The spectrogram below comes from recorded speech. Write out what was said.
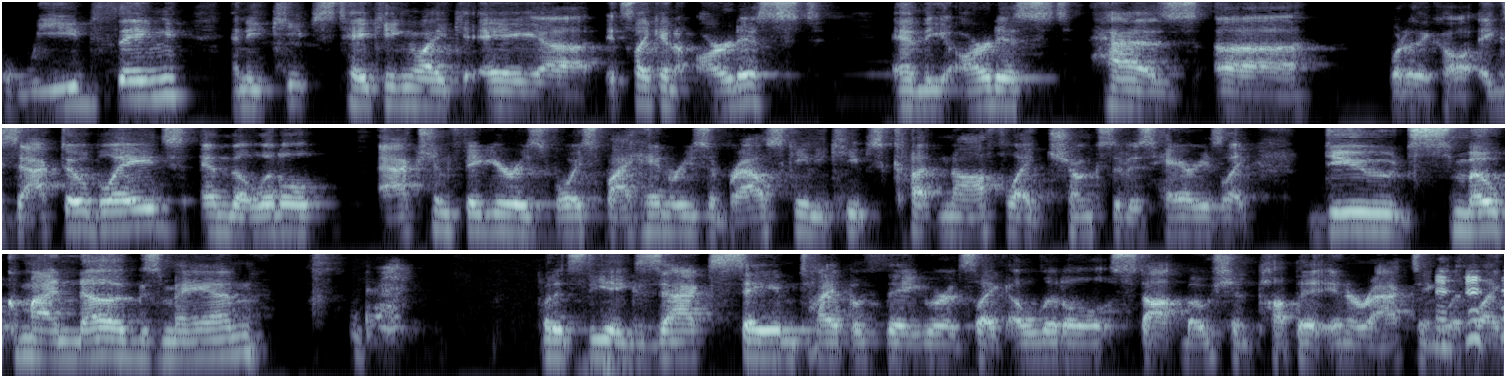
weed thing, and he keeps taking like a. Uh, it's like an artist, and the artist has uh, what do they call it? exacto blades, and the little action figure is voiced by Henry Zebrowski, and he keeps cutting off like chunks of his hair. He's like, "Dude, smoke my nugs, man." But it's the exact same type of thing where it's like a little stop motion puppet interacting with like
